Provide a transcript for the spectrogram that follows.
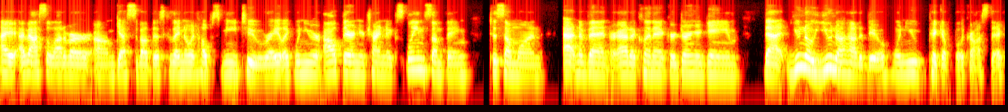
I, I've asked a lot of our um, guests about this because I know it helps me too, right? Like when you're out there and you're trying to explain something to someone at an event or at a clinic or during a game that you know you know how to do when you pick up a lacrosse stick,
